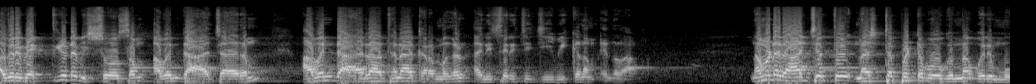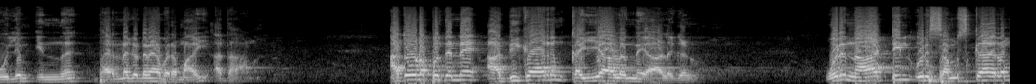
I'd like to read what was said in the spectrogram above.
അതൊരു വ്യക്തിയുടെ വിശ്വാസം അവന്റെ ആചാരം അവന്റെ ആരാധനാ കർമ്മങ്ങൾ അനുസരിച്ച് ജീവിക്കണം എന്നതാണ്. നമ്മുടെ രാജ്യത്ത് നഷ്ടപ്പെട്ടു പോകുന്ന ഒരു മൂല്യം ഇന്ന് ഭരണഘടനാപരമായി അതാണ്. അതോടൊപ്പം തന്നെ അധികാരം കൈയാളുന്ന ആളുകൾ ഒരു നാട്ടിൽ ഒരു സംസ്കാരം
